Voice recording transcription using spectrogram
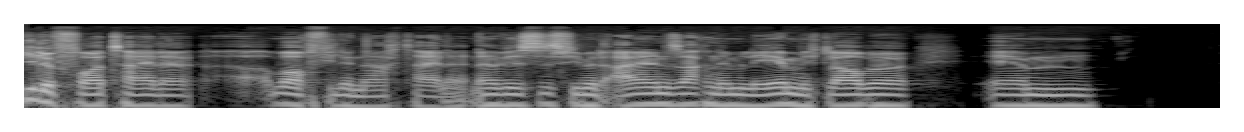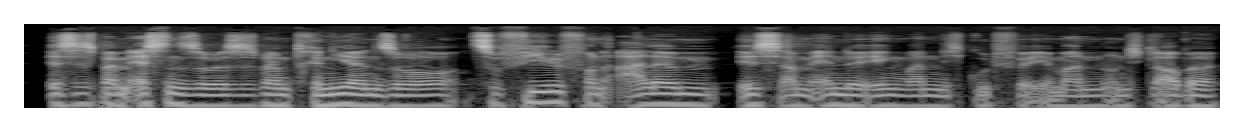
viele Vorteile, aber auch viele Nachteile. Ne? Es ist wie mit allen Sachen im Leben. Ich glaube, ähm, es ist beim Essen so, es ist beim Trainieren so. Zu viel von allem ist am Ende irgendwann nicht gut für jemanden. Und ich glaube,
